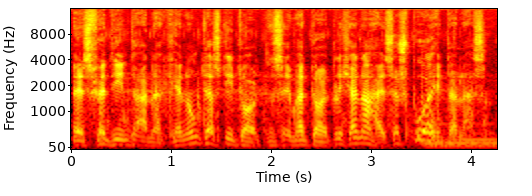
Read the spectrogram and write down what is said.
Es verdient Anerkennung, dass die Daltons immer deutlich eine heiße Spur hinterlassen.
